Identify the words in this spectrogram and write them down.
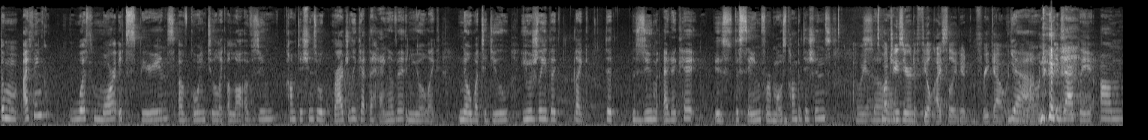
the I think with more experience of going to like a lot of Zoom competitions, you'll gradually get the hang of it, and you'll like know what to do. Usually, the like the Zoom etiquette is the same for most competitions. Oh yeah, it's much easier to feel isolated and freak out when Yeah, you're alone. exactly. Um,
